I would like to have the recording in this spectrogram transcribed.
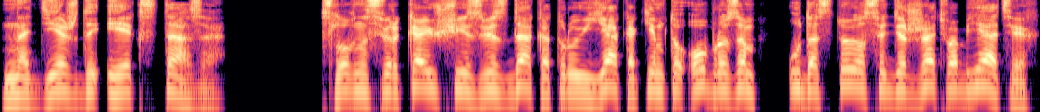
надежды и экстаза. Словно сверкающая звезда, которую я каким-то образом удостоился держать в объятиях.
